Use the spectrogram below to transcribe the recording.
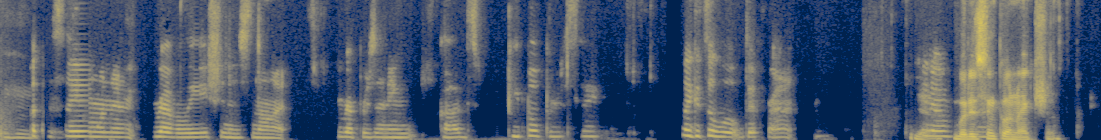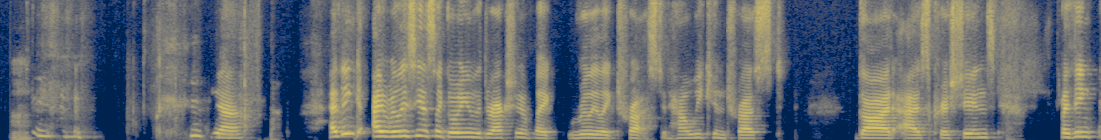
Mm-hmm. But the same one in Revelation is not representing God's people per se. Like it's a little different. Yeah, know, but it's in mm-hmm. connection. Mm-hmm. yeah i think i really see us like going in the direction of like really like trust and how we can trust god as christians. I think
